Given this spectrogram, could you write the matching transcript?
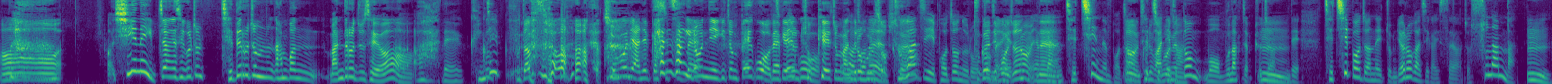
어. 시인의 입장에서 이걸 좀 제대로 좀 한번 만들어 주세요. 아, 네. 굉장히 그, 부담스러운 주문이 아닐까 싶은데. 항상 이런 얘기 좀 빼고 어떻게 네, 빼고. 좀 좋게 좀 만들어 볼 수 없을까요? 두 가지 버전으로 두 가지 버전 좀 약간 네. 재치 있는 버전 어, 그리고 아니면 또 뭐 문학자 표정. 음. 근데 재치 버전에 좀 여러 가지가 있어요. 저 순한 맛. 음.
